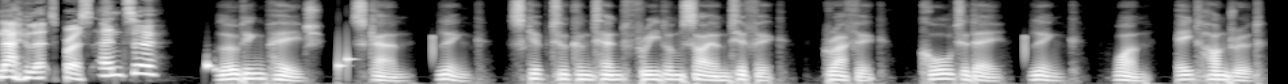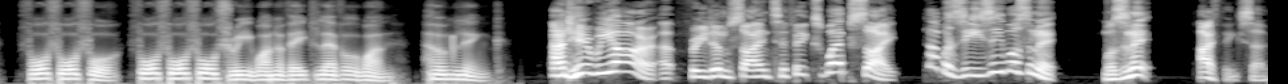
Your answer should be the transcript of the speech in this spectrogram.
Now let's press enter. Loading page, scan, link, skip to content freedom scientific, graphic, call today, link, 1 800 444 44431 of 8 level 1, home link. And here we are at Freedom Scientific's website. That was easy, wasn't it? Wasn't it? I think so.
